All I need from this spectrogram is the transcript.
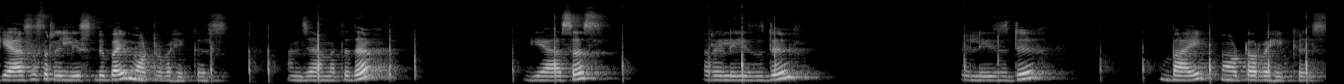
Gases released by motor vehicles അഞ്ചാമത്തത് gases released released by motor vehicles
